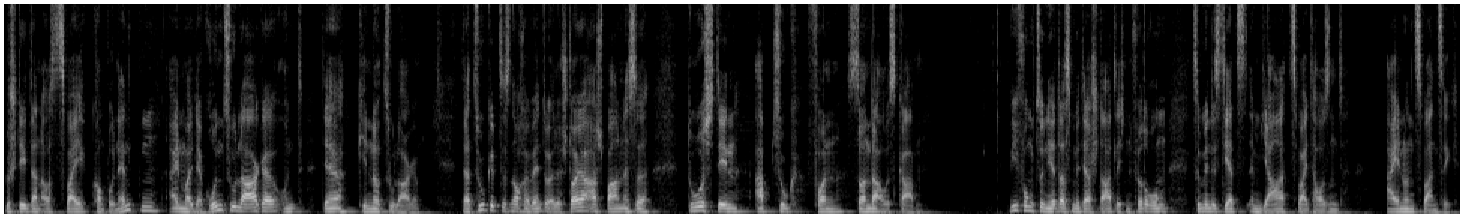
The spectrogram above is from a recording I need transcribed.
besteht dann aus zwei Komponenten. Einmal der Grundzulage und der Kinderzulage. Dazu gibt es noch eventuelle Steuerersparnisse durch den Abzug von Sonderausgaben. Wie funktioniert das mit der staatlichen Förderung, zumindest jetzt im Jahr 2021?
